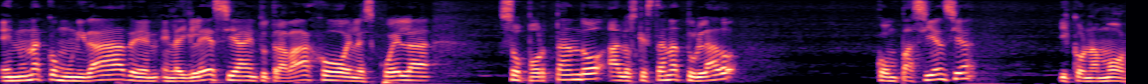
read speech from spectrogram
en una comunidad, en, la iglesia, en tu trabajo, en la escuela, soportando a los que están a tu lado con paciencia y con amor.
